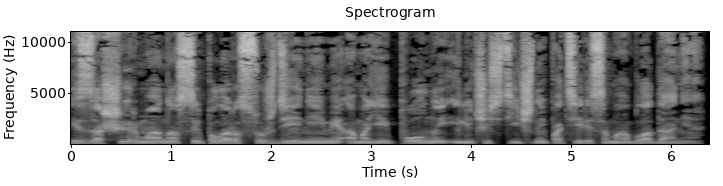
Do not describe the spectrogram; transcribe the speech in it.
Из-за ширмы она сыпала рассуждениями о моей полной или частичной потере самообладания,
